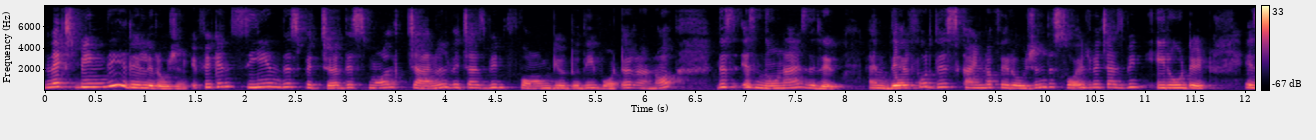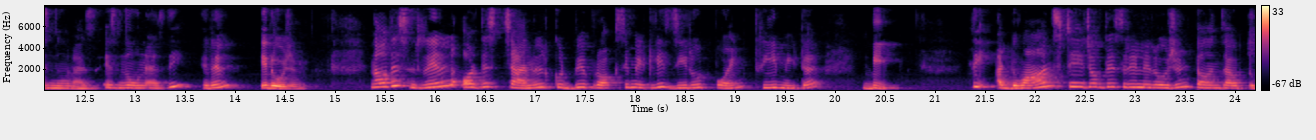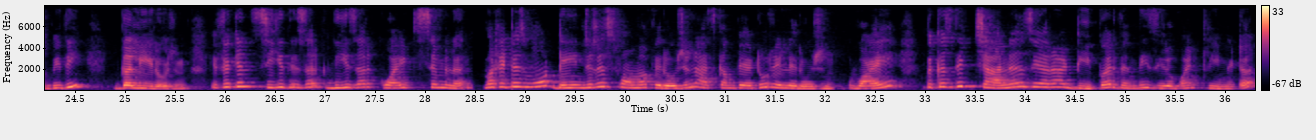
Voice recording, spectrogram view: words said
Next being the rill erosion. If you can see in this picture, this small channel which has been formed due to the water runoff, this is known as rill. And therefore, this kind of erosion, the soil which has been eroded is known as, is known as the rill erosion. Now this rill or this channel could be approximately 0.3 meter deep. The advanced stage of this rill erosion turns out to be the gully erosion. If you can see these are these are quite similar but it is more dangerous form of erosion as compared to rill erosion. Why? Because the channels here are deeper than the 0.3 meter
